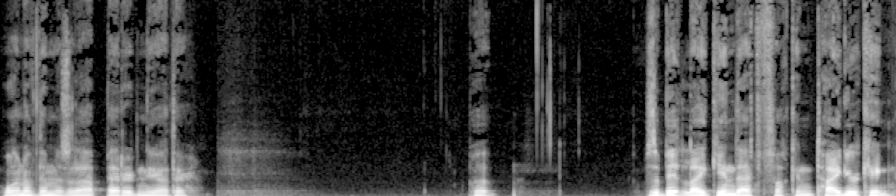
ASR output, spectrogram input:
one of them is a lot better than the other. But it was a bit like in that fucking Tiger King.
